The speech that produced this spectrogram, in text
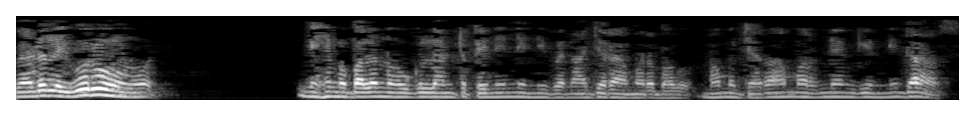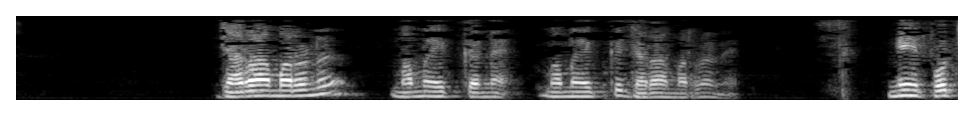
වැඩලා ඉවර වුණොත් මෙහෙම බලන ඕගොල්ලන්ට පෙනෙන්නේ නිවන අජරාමර බව. මම ජරා මරණයෙන් නිදහස්. ජරා මරණ මම එක්ක නැහැ. මම එක්ක ජරා මරණ නැහැ. මේ පොත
